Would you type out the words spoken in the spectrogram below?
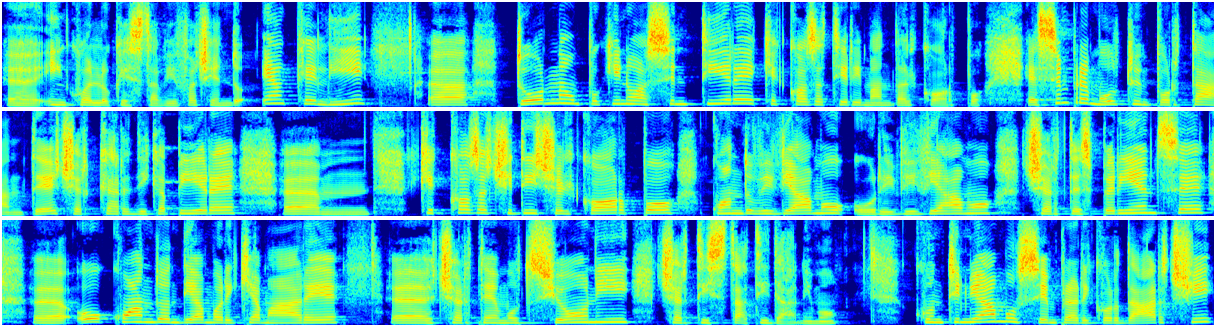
eh, in quello che stavi facendo e anche lì eh, torna un pochino a sentire che cosa ti rimanda il corpo. È sempre molto importante cercare di capire ehm, che cosa ci dice il corpo quando viviamo o riviviamo certe esperienze eh, o quando andiamo a richiamare eh, certe emozioni, certi stati d'animo. Continuiamo sempre a ricordarci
